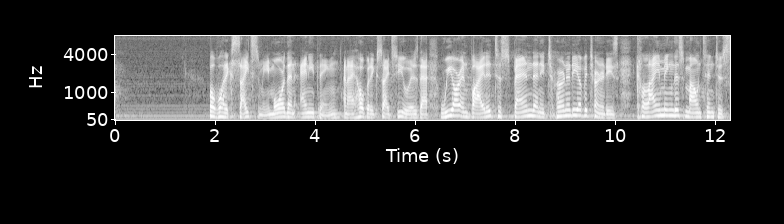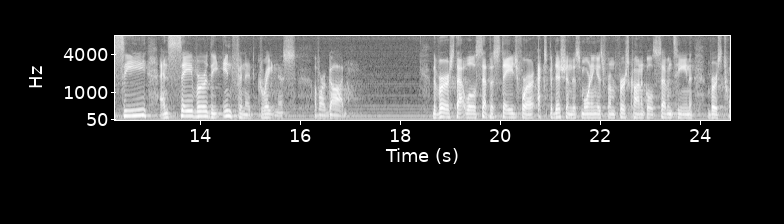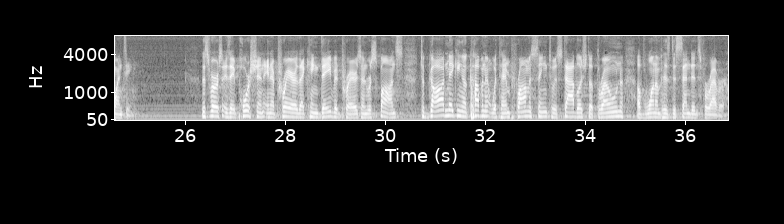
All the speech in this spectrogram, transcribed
But what excites me more than anything, and I hope it excites you, is that we are invited to spend an eternity of eternities climbing this mountain to see and savor the infinite greatness of our God. The verse that will set the stage for our expedition this morning is from 1 Chronicles 17, verse 20. This verse is a portion in a prayer that King David prayers in response to God making a covenant with him, promising to establish the throne of one of his descendants forever.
